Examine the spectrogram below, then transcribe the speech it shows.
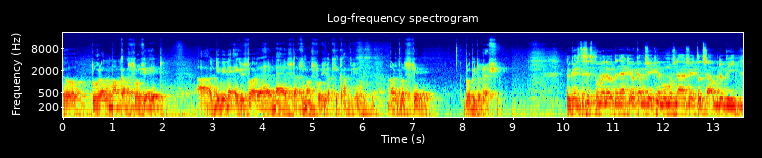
Jo, tu hlavu mám kam složit a kdyby neexistoval ten Hermes, tak ji mám složit taky kam, že jo. Ale prostě bylo by to dražší. Dokážete si vzpomenout na nějaký okamžik, nebo možná, že je to třeba období,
